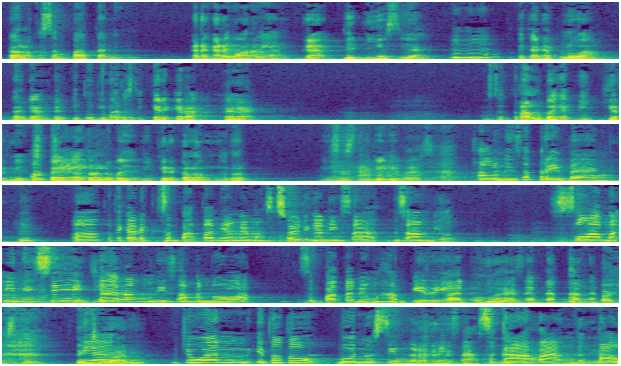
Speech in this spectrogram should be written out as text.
kalau kesempatan kadang-kadang orang yang nggak jenius ya Mhm. ketika ada peluang nggak diambil itu gimana sih kira-kira kayak maksud terlalu banyak mikir nih supaya Oke. nggak terlalu banyak mikir kalau menurut Nisa sendiri gimana sih Kalau Nisa pribadi, eh, ketika ada kesempatan yang memang sesuai dengan Nisa, Nisa ambil. Selama ini sih jarang Nisa menolak kesempatan yang menghampiri. Aduh, Iya. bahasa berat banget. bagus tuh Iya, cuan itu tuh bonus sih menurut Nisa. Sekarang, nggak iya. tahu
